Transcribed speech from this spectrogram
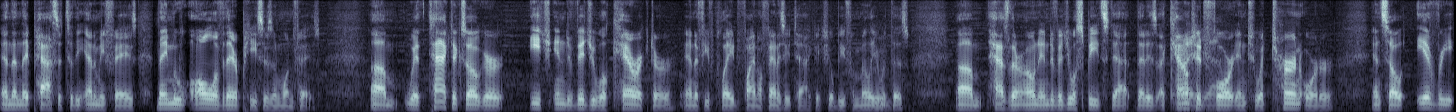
and then they pass it to the enemy phase. They move all of their pieces in one phase. Um, with Tactics Ogre, each individual character, and if you've played Final Fantasy Tactics, you'll be familiar with this, um, has their own individual speed stat that is accounted yeah. for into a turn order. And so every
